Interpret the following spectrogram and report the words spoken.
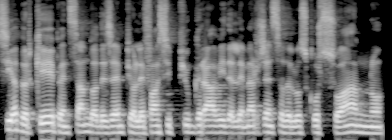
sia perché pensando ad esempio alle fasi più gravi dell'emergenza dello scorso anno,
